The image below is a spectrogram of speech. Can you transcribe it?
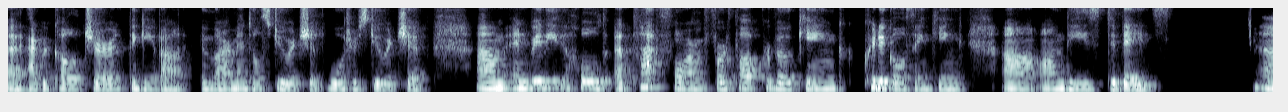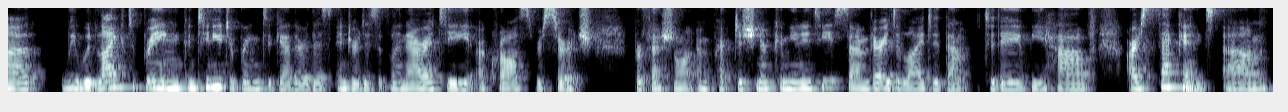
uh, agriculture, thinking about environmental stewardship, water stewardship, um, and really hold a platform for thought provoking, critical thinking uh, on these debates. Uh, we would like to bring, continue to bring together this interdisciplinarity across research, professional and practitioner communities. So I'm very delighted that today we have our second um,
